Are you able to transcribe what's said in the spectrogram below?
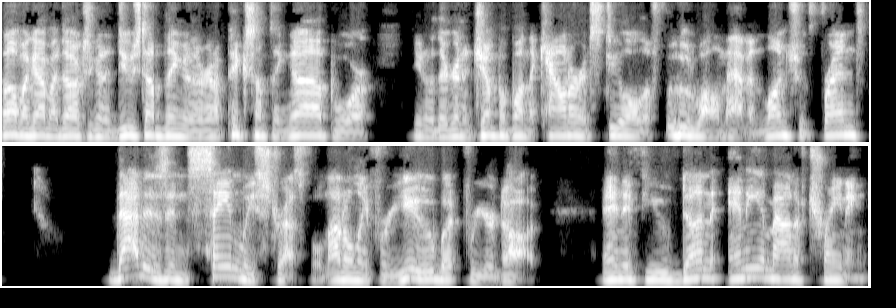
oh my god my dogs are going to do something or they're going to pick something up or you know they're going to jump up on the counter and steal all the food while i'm having lunch with friends that is insanely stressful not only for you but for your dog and if you've done any amount of training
